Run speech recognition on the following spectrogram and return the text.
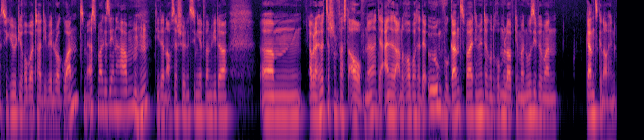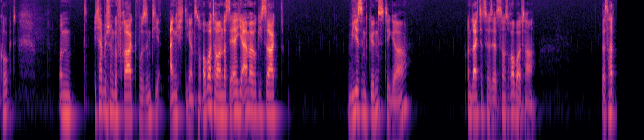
Security-Roboter, die wir in Rogue One zum ersten Mal gesehen haben, Mhm. die dann auch sehr schön inszeniert waren wieder. Ähm, aber da hört es ja schon fast auf, ne? Der eine oder andere Roboter, der irgendwo ganz weit im Hintergrund rumläuft, den man nur sieht, wenn man ganz genau hinguckt. Und ich habe mich schon gefragt, wo sind die eigentlich die ganzen Roboter? Und dass er hier einmal wirklich sagt, wir sind günstiger und leichter zu ersetzen als Roboter. Das hat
